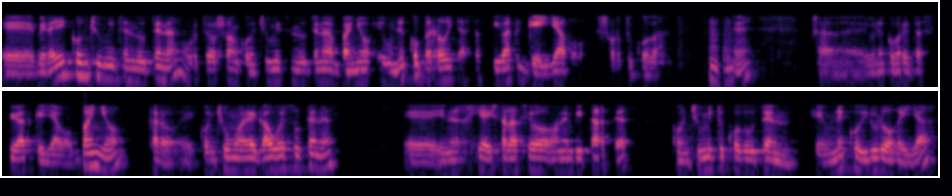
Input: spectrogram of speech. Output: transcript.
e, berai kontsumitzen dutena, urte osoan kontsumitzen dutena, baino euneko berroita zazpi bat gehiago sortuko da. Mm eh? Osa, euneko berroita zazpi bat gehiago. Baino, karo, e, kontsumoa ere gau ez dutenez, e, energia instalazio honen bitartez, kontsumituko duten euneko iruro gehiago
